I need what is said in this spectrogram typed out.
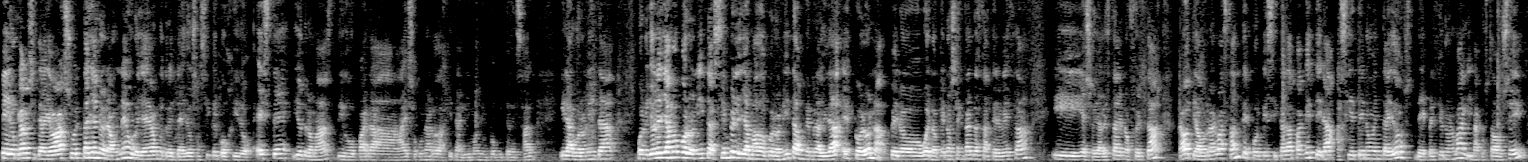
Pero claro, si te la llevabas suelta ya no era un euro, ya era 1,32, así que he cogido este y otro más, digo, para eso, con una rodajita de limón y un poquito de sal. Y la coronita, bueno, yo le llamo coronita, siempre le he llamado coronita, aunque en realidad es corona, pero bueno, que nos encanta esta cerveza y eso, ya le está en oferta, claro, te ahorras bastante, porque si cada paquete era a 7,92 de precio normal y me ha costado 6,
